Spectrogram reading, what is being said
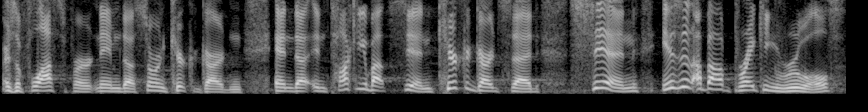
There's a philosopher named uh, Soren Kierkegaard, and, uh, in talking about sin, Kierkegaard said, Sin isn't about breaking rules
